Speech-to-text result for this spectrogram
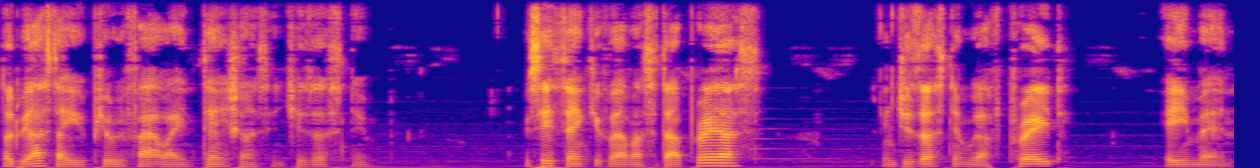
Lord, we ask that you purify our intentions in Jesus' name. We say thank you for having answered our prayers. In Jesus' name we have prayed. Amen.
